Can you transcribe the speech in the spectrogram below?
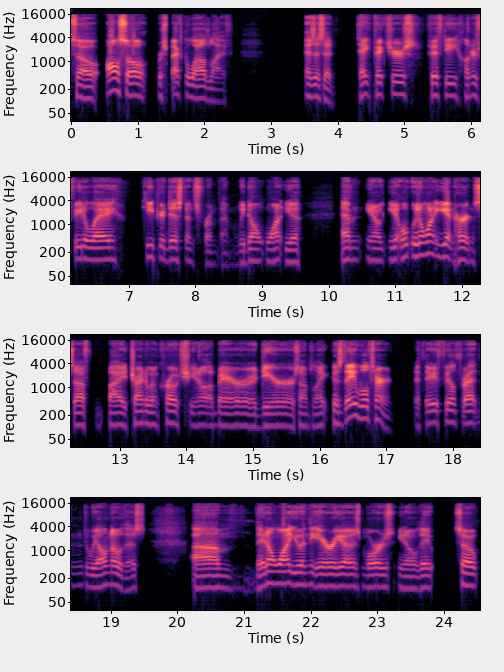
So also respect the wildlife. As I said, take pictures 50, 100 feet away. Keep your distance from them. We don't want you having, you know, you, we don't want you getting hurt and stuff by trying to encroach, you know, a bear or a deer or something like because they will turn if they feel threatened. We all know this. Um, they don't want you in the area as more as you know they so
